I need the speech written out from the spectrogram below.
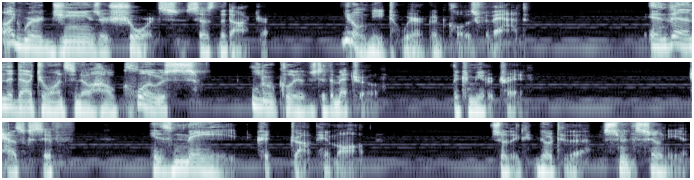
I'd wear jeans or shorts, says the doctor. You don't need to wear good clothes for that. And then the doctor wants to know how close Luke lives to the metro, the commuter train. Asks if his maid could drop him off so they could go to the Smithsonian.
